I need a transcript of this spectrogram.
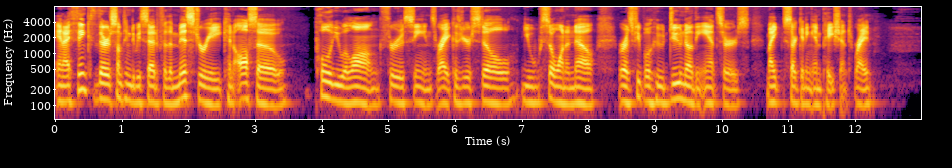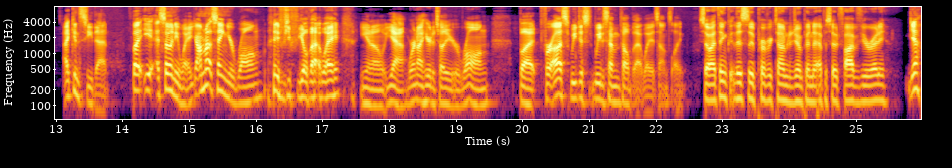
And I think there's something to be said for the mystery can also pull you along through scenes, right? Because you're still you still want to know. Whereas people who do know the answers might start getting impatient, right? I can see that. But yeah, so anyway, I'm not saying you're wrong if you feel that way. You know, yeah, we're not here to tell you you're wrong. But for us, we just we just haven't felt that way. It sounds like. So I think this is a perfect time to jump into episode five if you're ready. Yeah,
